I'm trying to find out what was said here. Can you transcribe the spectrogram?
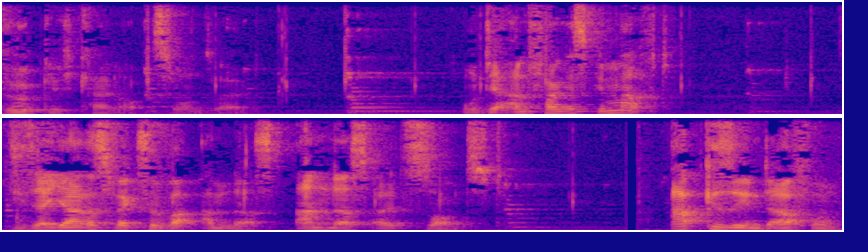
wirklich keine Option sein. Und der Anfang ist gemacht. Dieser Jahreswechsel war anders, anders als sonst. Abgesehen davon,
